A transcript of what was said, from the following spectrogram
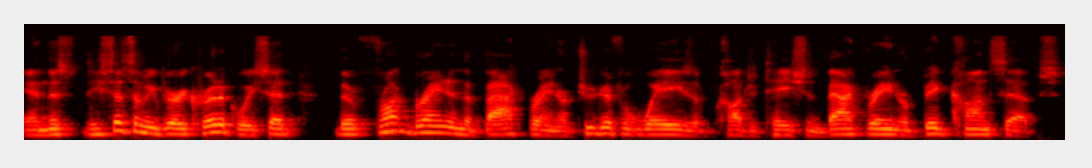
And this, he said something very critical. He said the front brain and the back brain are two different ways of cogitation. Back brain are big concepts.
